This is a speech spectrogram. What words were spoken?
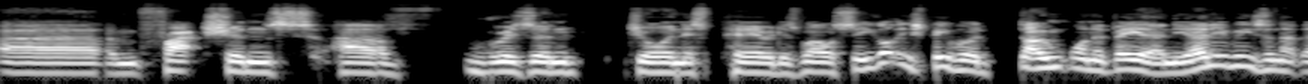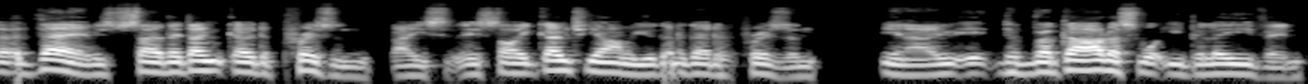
um, fractions have risen during this period as well. So you got these people who don't want to be there, and the only reason that they're there is so they don't go to prison. Basically, it's like go to the army, you're going to go to prison. You know, it, regardless what you believe in.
